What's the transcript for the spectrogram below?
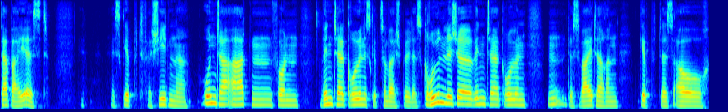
dabei ist. Es gibt verschiedene Unterarten von Wintergrün. Es gibt zum Beispiel das grünliche Wintergrün. Des Weiteren gibt es auch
